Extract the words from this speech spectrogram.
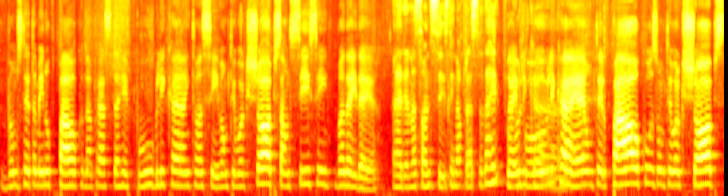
Vamos ter também no palco, na Praça da República. Então, assim, vamos ter workshop, sound system. Banda ideia. A Arena Sound System na Praça da Da República. República, é. Vamos ter palcos, vamos ter workshops,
